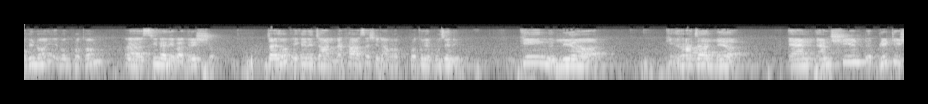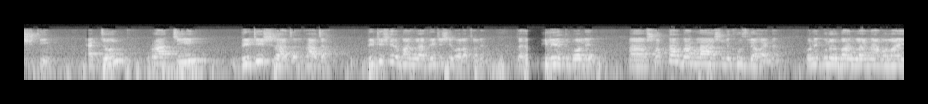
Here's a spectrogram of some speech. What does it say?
অভিনয় এবং প্রথম সিনারি বা দৃশ্য। যাই হোক, এখানে যা লেখা আছে সেটা আমরা প্রথমে বুঝে নিব। কিং লিয়ার রাজা Lear an ancient British king একজন প্রাচীন ব্রিটিশ রাজা রাজা। ব্রিটিশের বাংলা, ব্রিটিশই বলা চলে। যাই হোক, বিলেত বলে সবটার বাংলা আসলে খুঁজলে হয় না। অনেকগুলোর বাংলা না বলাই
